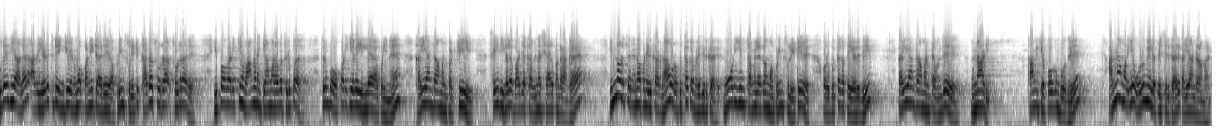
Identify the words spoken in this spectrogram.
உதவியாளர் அதை எடுத்துகிட்டு எங்கேயோ என்னமோ பண்ணிட்டாரு அப்படின்னு சொல்லிட்டு கதை சொல்கிறா சொல்கிறாரு இப்போ வரைக்கும் வாங்கின கேமராவை திரும்ப திரும்ப ஒப்படைக்கவே இல்லை அப்படின்னு கல்யாண்ராமன் பற்றி செய்திகளை பாஜகவினர் ஷேர் பண்ணுறாங்க இன்னொருத்தர் என்ன பண்ணியிருக்காருன்னா ஒரு புத்தகம் எழுதியிருக்காரு. மோடியின் தமிழகம் அப்படின்னு சொல்லிட்டு ஒரு புத்தகத்தை எழுதி கல்யாண்ராமன்ட்ட வந்து முன்னாடி காமிக்க போகும்போது அண்ணாமலையை ஒருமையில் பேசியிருக்காரு கல்யாண்ராமன்.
